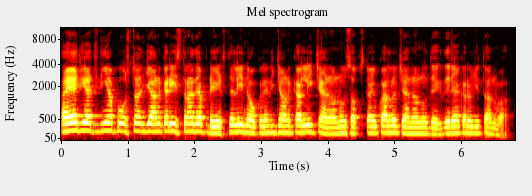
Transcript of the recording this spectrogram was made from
ਤਾਂ ਇਹ ਜੀ ਅੱਜ ਦੀਆਂ ਪੋਸਟਾਂ ਦੀ ਜਾਣਕਾਰੀ, ਇਸ ਤਰ੍ਹਾਂ ਦੇ ਅਪਡੇਟਸ ਦੇ ਲਈ ਨੌਕਰੀਆਂ ਦੀ ਜਾਣਕਾਰੀ ਲਈ ਚੈਨਲ ਨੂੰ ਸਬਸਕ੍ਰਾਈਬ ਕਰ ਲਓ। ਚੈਨਲ ਨੂੰ ਦੇਖਦੇ ਰਿਹਾ ਕਰੋ ਜੀ। ਧੰਨਵਾਦ।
